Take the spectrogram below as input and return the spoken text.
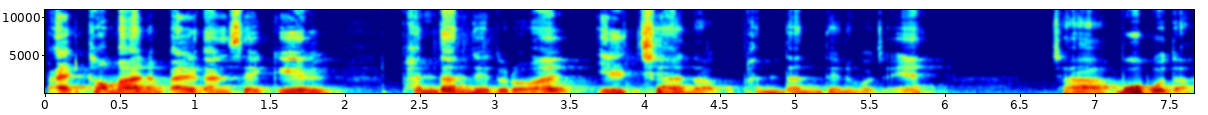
빨, 더 많은 빨간색을 판단되도록 일치하다고 판단되는 거지. 자, 뭐보다?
